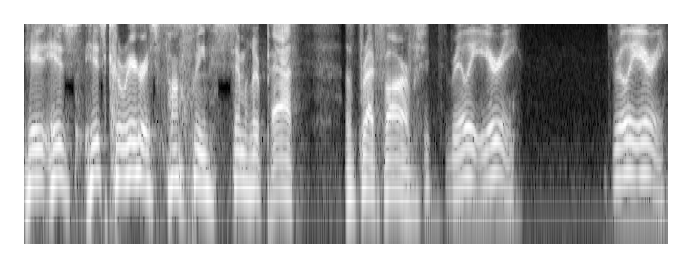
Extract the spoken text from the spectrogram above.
his his, his career is following a similar path of Brett Favre's. It's really eerie. It's really eerie.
